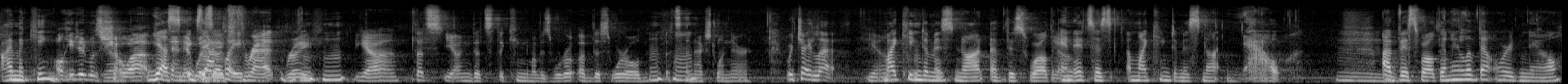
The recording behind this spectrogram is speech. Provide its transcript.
I'm a king. all he did was show up. Yes, and it exactly. was a threat. Right. Mm-hmm. Yeah, that's yeah, that's the kingdom of his world of this world. That's the mm-hmm. next one there. which I love. Yeah. My kingdom is not of this world. Yeah. And it says, My kingdom is not now hmm. of this world. And I love that word now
